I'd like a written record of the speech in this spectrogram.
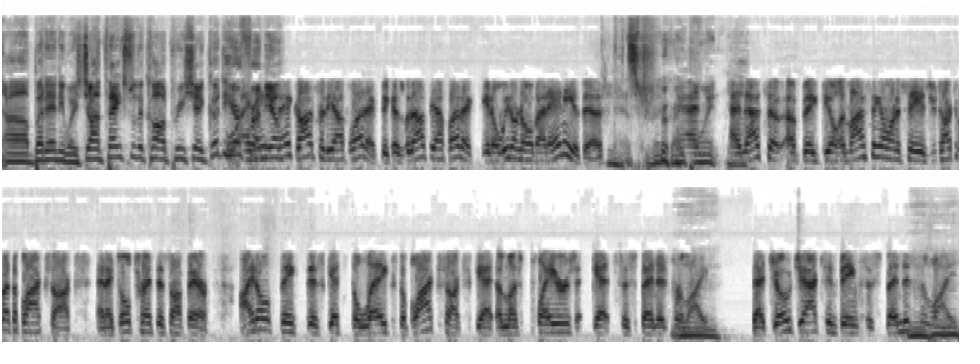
Uh, but anyways, John, thanks for the call. Appreciate. it. Good to hear Well, from and you. Thank God for the athletic, because without the athletic, you know, we don't know about any of this. That's true. Great and, point. and that's a, a big deal. And last thing I want to say is you talked about the Black Sox, and I told Trent this off air. I don't think this gets the legs the Black Sox get unless players get suspended for life. That Joe Jackson being suspended for life,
